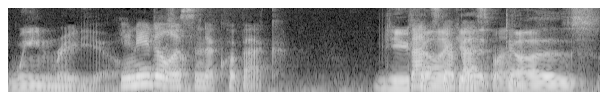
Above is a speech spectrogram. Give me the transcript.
Ween radio. you need to listen to Quebec. Do you That's feel like it one. does?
